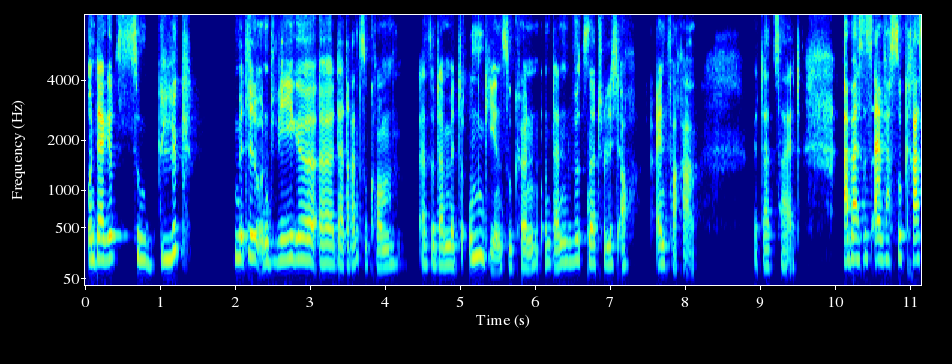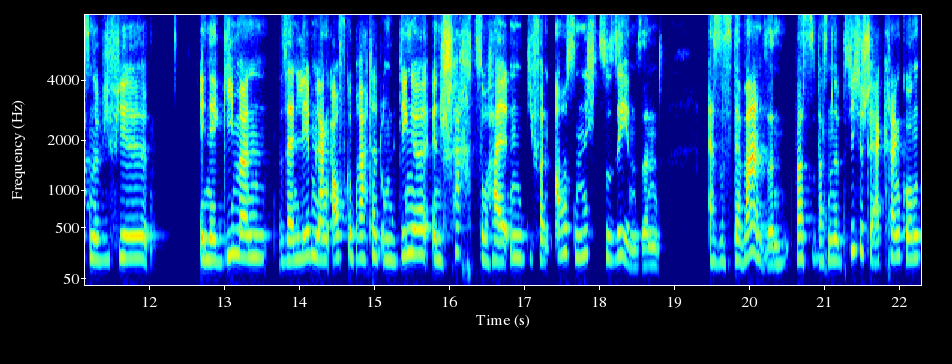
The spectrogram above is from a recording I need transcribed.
Und da gibt es zum Glück Mittel und Wege, äh, da dran zu kommen, also damit umgehen zu können. Und dann wird es natürlich auch einfacher mit der Zeit. Aber es ist einfach so krass, ne, wie viel Energie man sein Leben lang aufgebracht hat, um Dinge in Schach zu halten, die von außen nicht zu sehen sind. Es ist der Wahnsinn, was, was eine psychische Erkrankung,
